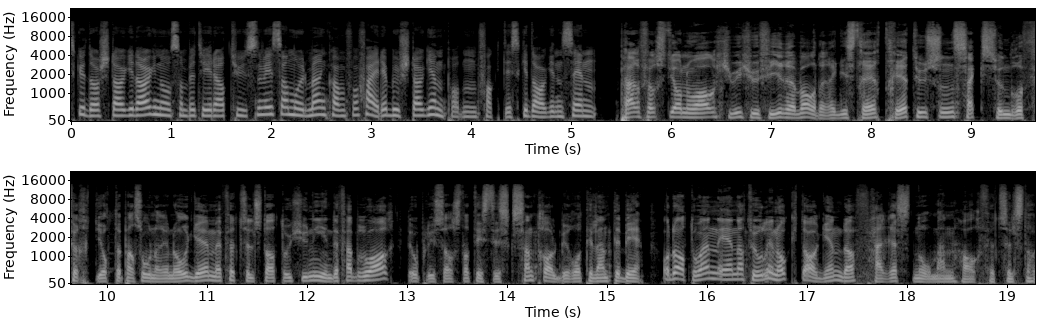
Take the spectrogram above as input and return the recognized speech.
skuddårsdag i dag, noe som betyr at tusenvis av nordmenn kan få feire bursdagen på den faktiske dagen sin. Per 1.1.2024 var det registrert 3648 personer i Norge med fødselsdato 29.2. Det opplyser Statistisk sentralbyrå til NTB. Og datoen er naturlig nok dagen da færrest nordmenn har fødselsdag.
